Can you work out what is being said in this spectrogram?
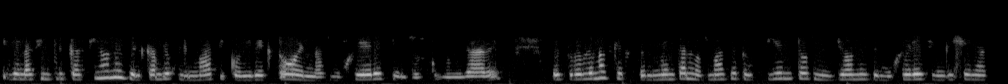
y de las implicaciones del cambio climático directo en las mujeres y en sus comunidades, los problemas que experimentan los más de 200 millones de mujeres indígenas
